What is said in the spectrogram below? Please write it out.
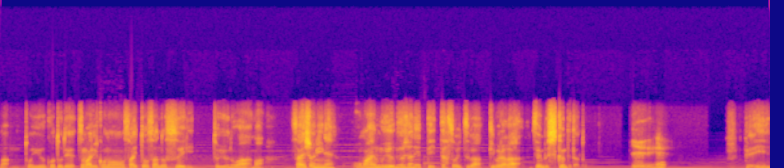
まあうん、ということで、つまりこの斉藤さんの推理というのは、まあ、最初にね、お前無有病じゃねって言ったそいつが、木村が全部仕組んでたと。ええー、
